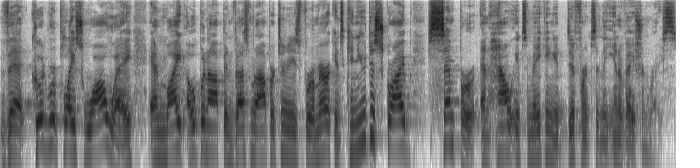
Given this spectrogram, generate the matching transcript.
that could replace Huawei and might open up investment opportunities for Americans. Can you describe Sempre and how it's making a difference in the innovation race?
